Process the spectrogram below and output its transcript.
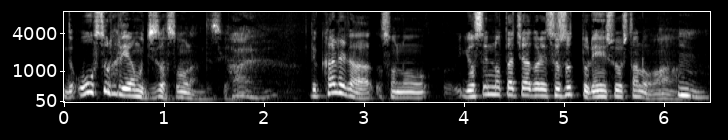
でオーストラリアも実はそうなんですよ、はい、で彼らその予選の立ち上がりすすっと連勝したのは、うん、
